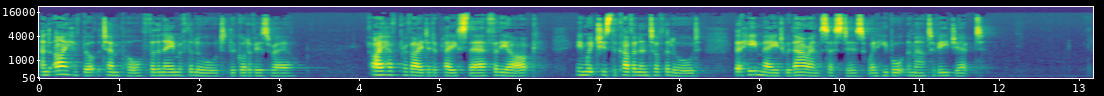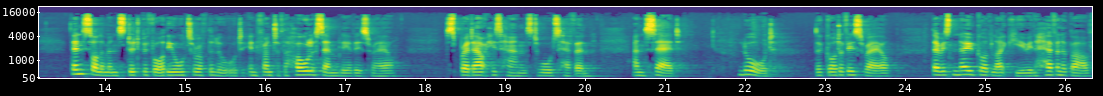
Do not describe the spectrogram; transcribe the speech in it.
And I have built the temple for the name of the Lord, the God of Israel. I have provided a place there for the ark, in which is the covenant of the Lord that he made with our ancestors when he brought them out of Egypt. Then Solomon stood before the altar of the Lord in front of the whole assembly of Israel, spread out his hands towards heaven, and said, Lord, the God of Israel, there is no God like you in heaven above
